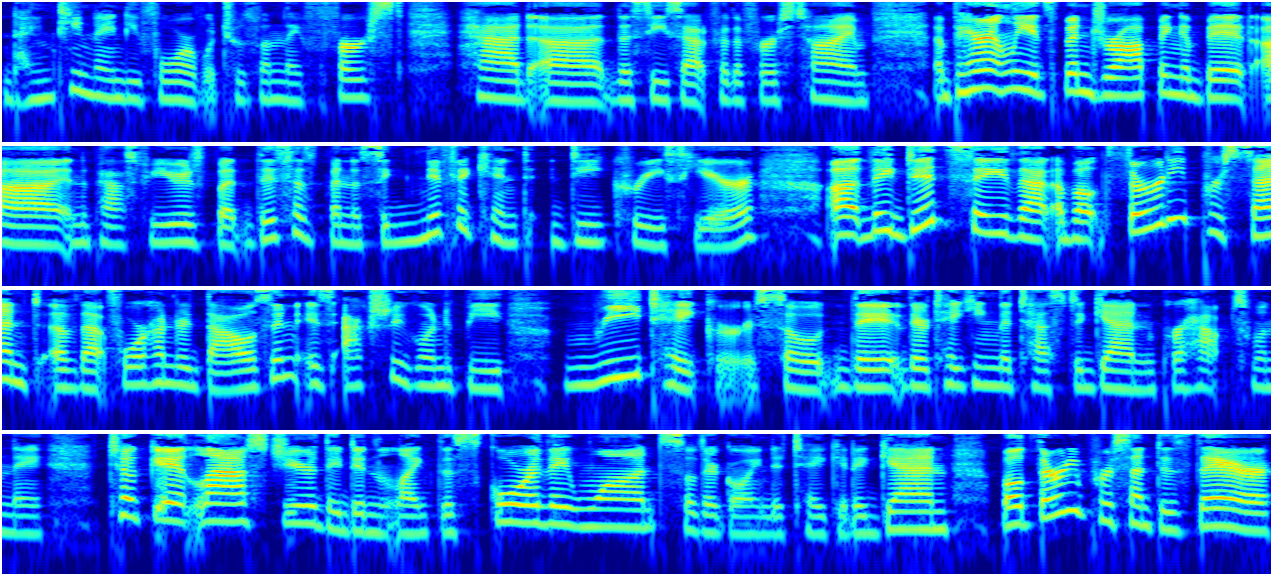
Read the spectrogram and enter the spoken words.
1994, which was when they first had uh, the CSAT for the first time. Apparently, it's been dropping a bit uh, in the past few years, but this has been a significant decrease here. Uh, they did say that about 30% of that 400,000 is actually going to be retakers. So they, they're taking the test again. Perhaps when they took it last year, they didn't like the score they want, so they're going to take it again. About 30% is there.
